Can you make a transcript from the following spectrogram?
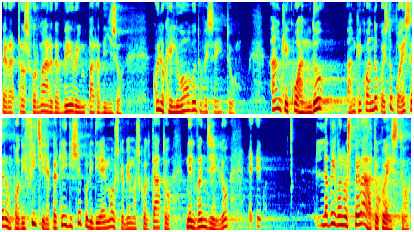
per trasformare davvero in paradiso quello che è il luogo dove sei tu. Anche quando, anche quando questo può essere un po' difficile, perché i discepoli di Emos che abbiamo ascoltato nel Vangelo eh, eh, l'avevano sperato questo,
